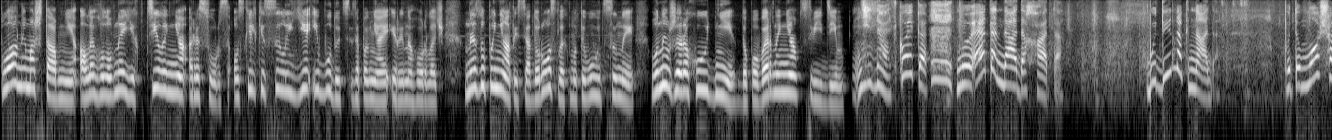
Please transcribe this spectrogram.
Плани масштабні, але головне їх втілення ресурс, оскільки сили є і будуть, запевняє Ірина Горлач. Не зупинятися дорослих мотивують сини. Вони вже рахують дні до повернення в свій дім. Не знаю, сколько, но это надо хата. будинок надо, потому що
